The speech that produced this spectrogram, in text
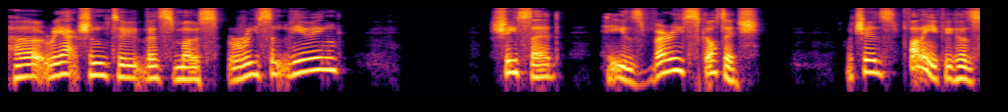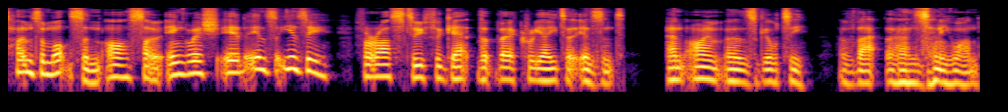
Her reaction to this most recent viewing? She said, He's very Scottish. Which is funny because Holmes and Watson are so English, it is easy for us to forget that their creator isn't. And I'm as guilty of that as anyone.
